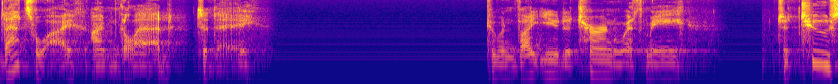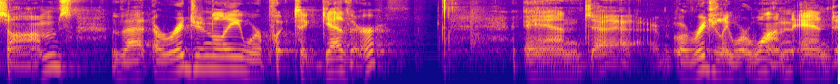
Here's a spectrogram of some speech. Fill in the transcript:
That's why I'm glad today to invite you to turn with me to two Psalms that originally were put together and uh, originally were one, and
